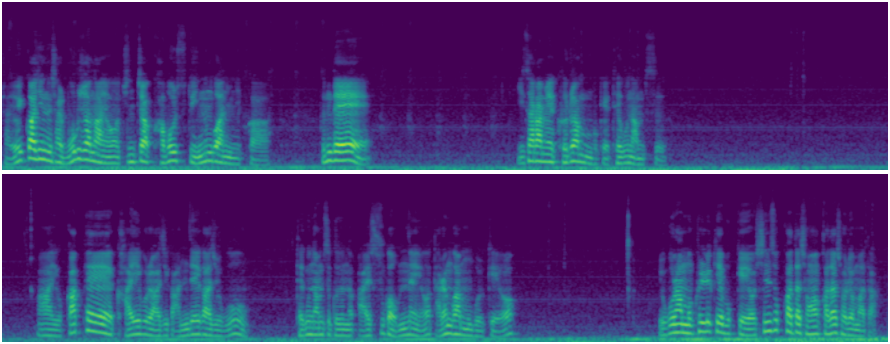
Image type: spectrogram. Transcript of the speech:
자, 여기까지는 잘 모르잖아요. 진짜 가볼 수도 있는 거 아닙니까? 근데 이 사람의 글을 한번 볼게요. 대구남스. 아, 이거 카페 가입을 아직 안 돼가지고 대구남스 글은 알 수가 없네요. 다른 거 한번 볼게요. 요걸 한번 클릭해 볼게요. 신속하다, 정확하다, 저렴하다.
